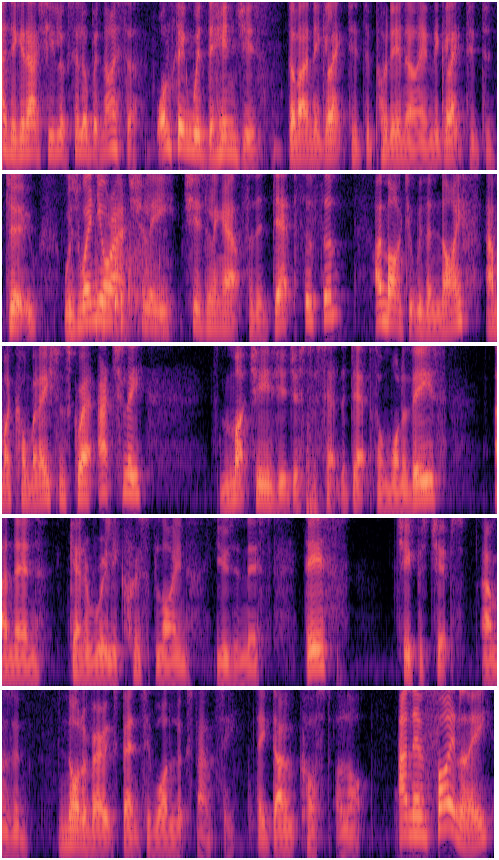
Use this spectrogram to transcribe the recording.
I think it actually looks a little bit nicer. One thing with the hinges that I neglected to put in and I neglected to do was when you're actually chiseling out for the depth of them, I marked it with a knife and my combination square. Actually, it's much easier just to set the depth on one of these and then get a really crisp line using this. This, cheapest chips, Amazon. Not a very expensive one, looks fancy. They don't cost a lot. And then finally,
